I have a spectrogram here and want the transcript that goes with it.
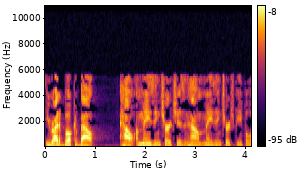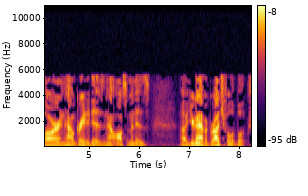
you write a book about how amazing church is and how amazing church people are and how great it is and how awesome it is. Uh, you're going to have a garage full of books.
